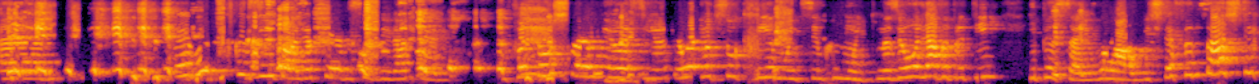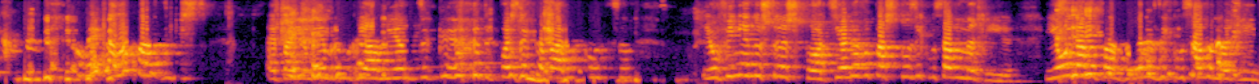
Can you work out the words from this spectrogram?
é muito esquisito, olha, sério, Sabrina, sério. Foi tão estranho. Eu, assim, eu era uma pessoa que ria muito, sempre muito, mas eu olhava para ti e pensei, uau, isto é fantástico. Como é que ela faz isto? Epá, eu lembro-me realmente que depois de acabar o curso eu vinha nos transportes e olhava para as pessoas e começava-me a rir. E eu olhava para as horas e começava-me a rir.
